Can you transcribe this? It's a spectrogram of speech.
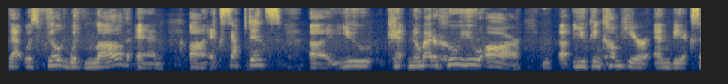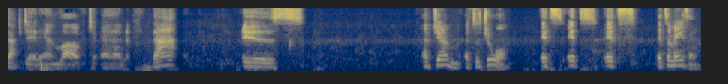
that was filled with love and uh, acceptance. Uh, you can, no matter who you are, uh, you can come here and be accepted and loved, and that is a gem. It's a jewel. It's it's it's it's amazing.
